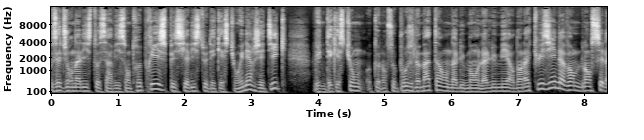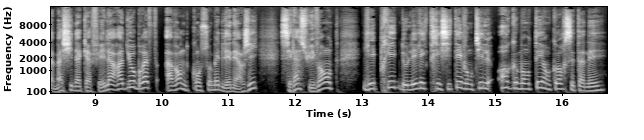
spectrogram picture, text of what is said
Vous êtes journaliste au service entreprise, spécialiste des questions énergétiques. L'une des questions que l'on se pose le matin en allumant la lumière dans la cuisine avant de lancer la machine à café et la radio, bref, avant de consommer de l'énergie, c'est la suivante. Les prix de l'électricité vont-ils augmenter encore cette année?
